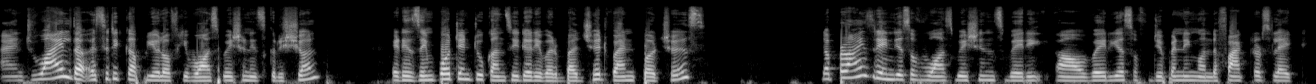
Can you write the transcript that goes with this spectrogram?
And while the aesthetic appeal of your wash basin is crucial, it is important to consider your budget when purchase. The price ranges of wash basins vary uh, various of depending on the factors like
